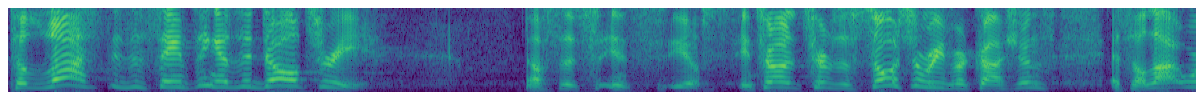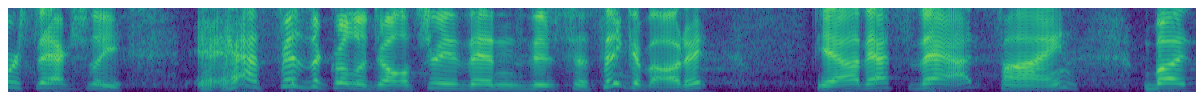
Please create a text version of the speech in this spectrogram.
To lust is the same thing as adultery. Now, in terms of social repercussions, it's a lot worse to actually have physical adultery than just to think about it. Yeah, that's that, fine. But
